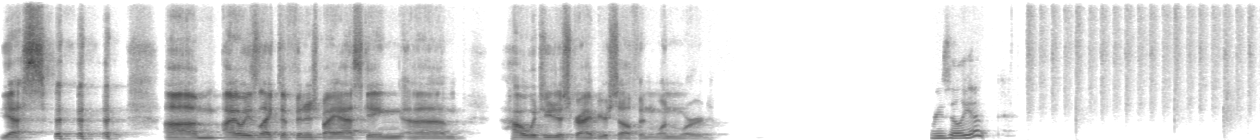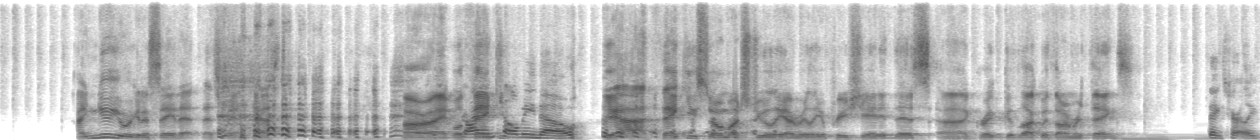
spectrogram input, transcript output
Yes. um, I always like to finish by asking um, how would you describe yourself in one word? Resilient. I knew you were going to say that. That's fantastic. All right. Well, Try thank you. Tell me no. yeah. Thank you so much, Julie. I really appreciated this. Uh, great. Good luck with Armored Things. Thanks, Charlie.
